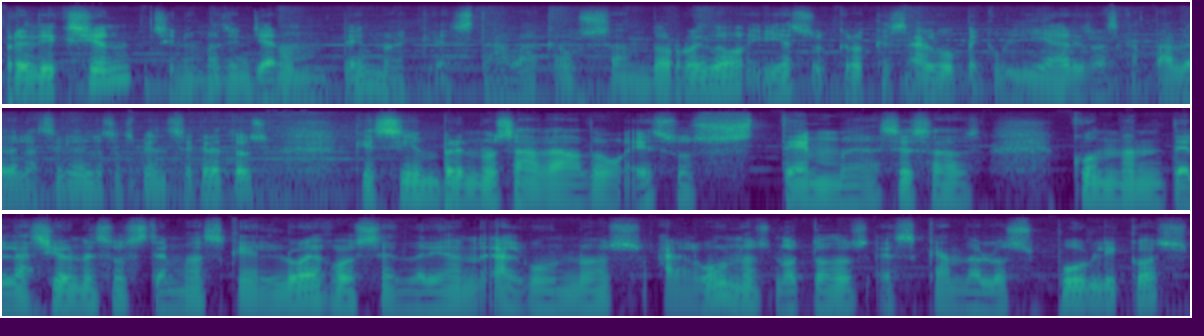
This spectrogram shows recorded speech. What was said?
predicción, sino más bien ya era un tema que estaba causando ruido y eso creo que es algo peculiar y rescatable de la serie de los expedientes secretos, que siempre nos ha dado esos temas, esas con antelación, esos temas que luego tendrían algunos, algunos, no todos, escándalos públicos.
